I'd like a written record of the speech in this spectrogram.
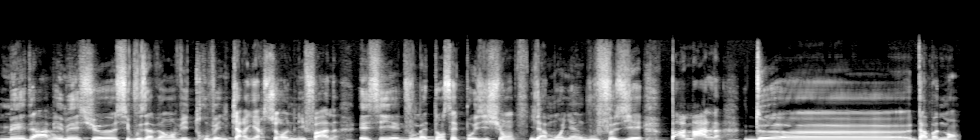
Mesdames et messieurs, si vous avez envie de trouver une carrière sur OnlyFans, essayez de vous mettre dans cette position. Il y a moyen que vous faisiez pas mal de euh, d'abonnements.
